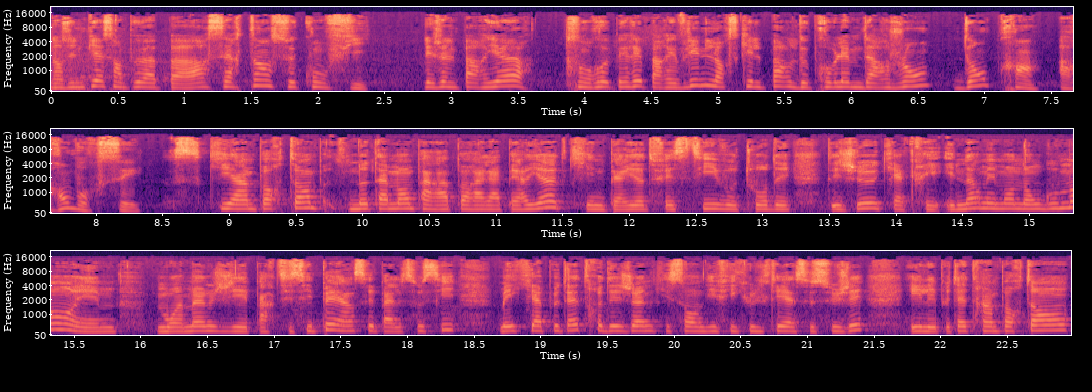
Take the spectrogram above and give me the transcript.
Dans une pièce un peu à part, certains se confient. Les jeunes parieurs sont repérés par Evelyne lorsqu'ils parlent de problèmes d'argent, d'emprunt à rembourser ce qui est important, notamment par rapport à la période, qui est une période festive autour des, jeux, qui a créé énormément d'engouement, et moi-même j'y ai participé, hein, c'est pas le souci, mais qu'il y a peut-être des jeunes qui sont en difficulté à ce sujet. Et il est peut-être important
